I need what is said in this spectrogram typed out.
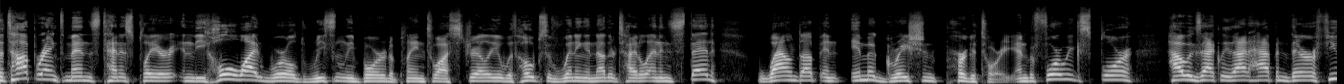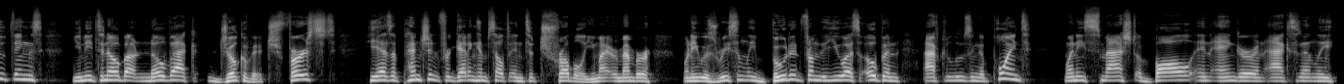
The top ranked men's tennis player in the whole wide world recently boarded a plane to Australia with hopes of winning another title and instead wound up in immigration purgatory. And before we explore how exactly that happened, there are a few things you need to know about Novak Djokovic. First, he has a penchant for getting himself into trouble. You might remember when he was recently booted from the US Open after losing a point when he smashed a ball in anger and accidentally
